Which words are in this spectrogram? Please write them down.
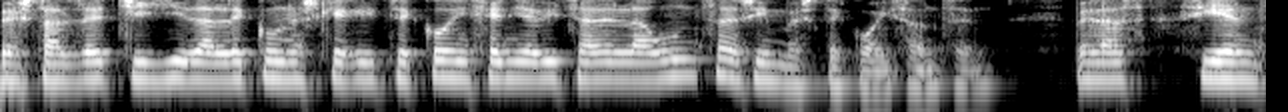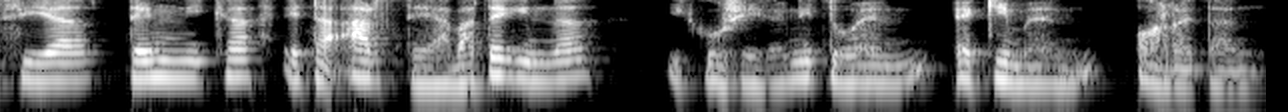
Bestalde txillida lekun eskegitzeko ingenieritzaren laguntza ezinbestekoa izan zen. Beraz, zientzia, teknika eta artea bateginda ikusi genituen ekimen horretan.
